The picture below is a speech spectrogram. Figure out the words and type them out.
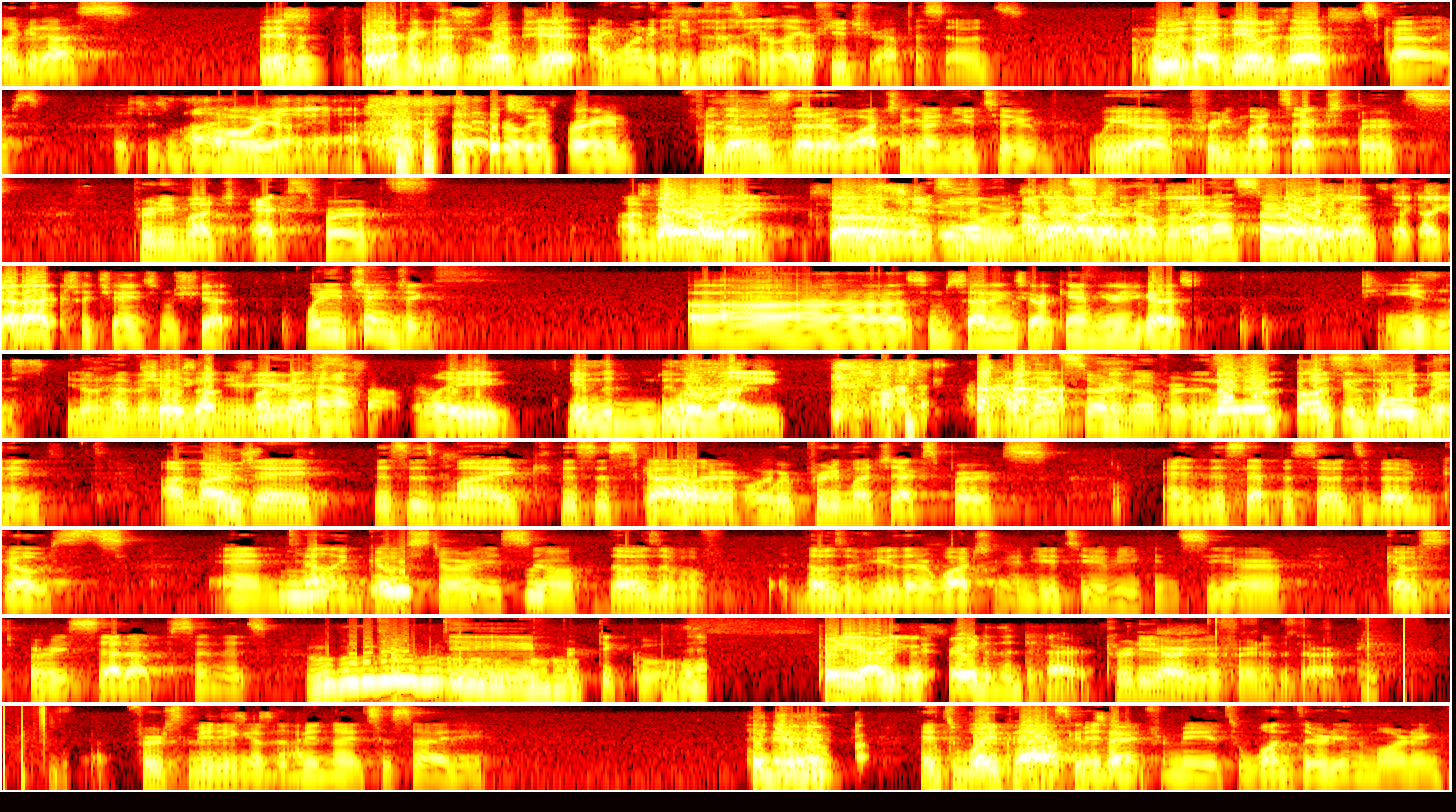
Look at us. This is perfect. This is legit. I want to This keep this for like do future episodes. Whose idea was this? Skylar's. This is mine. Oh, yeah. yeah That's that brilliant brain. For those that are watching on YouTube, we are pretty much experts. Pretty much experts. I'm Start over. RJ. Start over. This is over. I'm Start not over. starting over. We're not starting no, over. on a sec. I gotta actually change some shit. What are you changing? Uh, some settings here. I can't hear you guys. Jesus. You don't have Shows anything up in your fucking ears. a half hour late in the in the light. I'm not starting over. This No is, one This fucking is the told me. I'm RJ. This is Mike. This is oh, Skylar. Oh. We're pretty much experts, and this episode's about ghosts and telling ghost stories. So those of those of you that are watching on YouTube, you can see our ghost story setups, and it's pretty pretty cool. Yeah. Pretty are you afraid of the dark? Pretty are you afraid of the dark? First meeting of the Midnight Society. Adjourn. It's way past Rocket midnight for me. It's 1.30 in the morning.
